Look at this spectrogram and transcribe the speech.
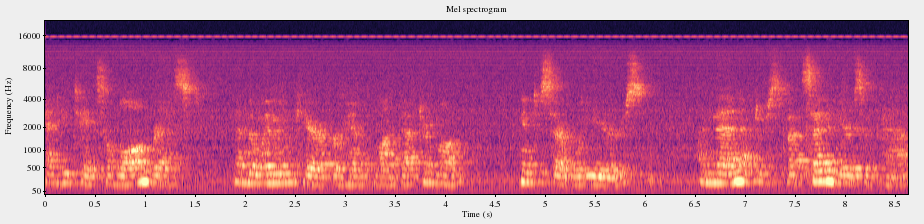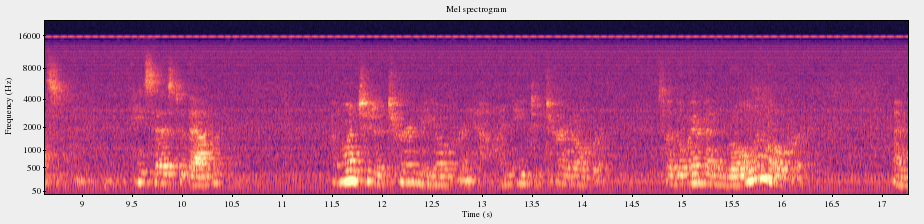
And he takes a long rest, and the women care for him month after month into several years. And then, after about seven years have passed, he says to them, I want you to turn me over now. I need to turn over. So the women roll him over, and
